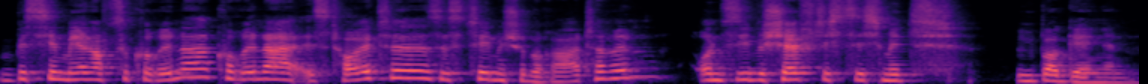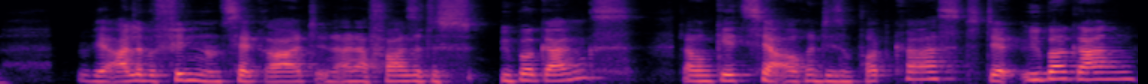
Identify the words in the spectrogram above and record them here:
ein bisschen mehr noch zu Corinna. Corinna ist heute systemische Beraterin und sie beschäftigt sich mit Übergängen. Wir alle befinden uns ja gerade in einer Phase des Übergangs. Darum geht's ja auch in diesem Podcast. Der Übergang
